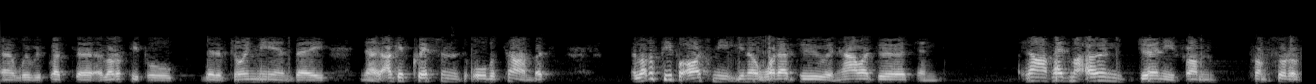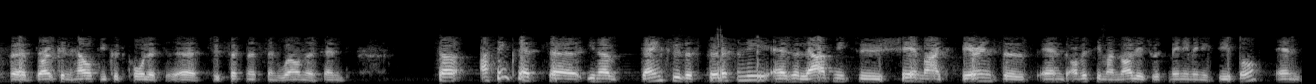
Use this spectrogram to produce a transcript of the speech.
uh, where we've got uh, a lot of people that have joined me, and they, you know, I get questions all the time, but a lot of people ask me, you know, what I do and how I do it, and you know, I've had my own journey from from sort of uh, broken health, you could call it, uh, to fitness and wellness, and so I think that uh, you know going through this personally has allowed me to share my experiences and obviously my knowledge with many, many people. And,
